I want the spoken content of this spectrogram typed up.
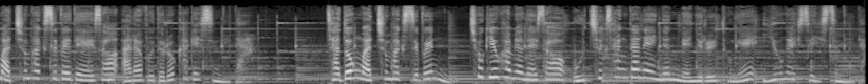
맞춤 학습에 대해서 알아보도록 하겠습니다. 자동 맞춤 학습은 초기 화면에서 우측 상단에 있는 메뉴를 통해 이용할 수 있습니다.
